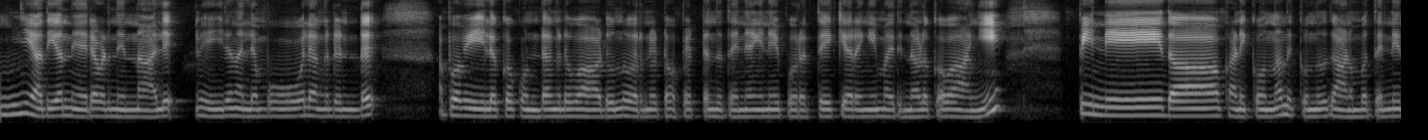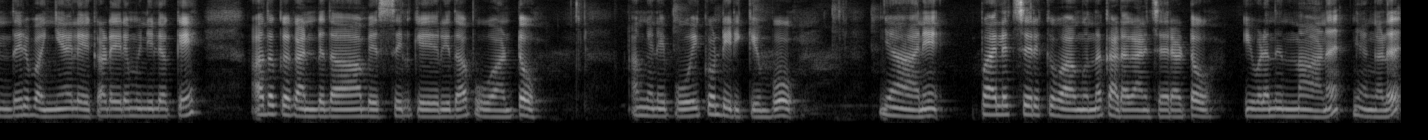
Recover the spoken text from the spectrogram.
ഇനി അധികം നേരം അവിടെ നിന്നാൽ വെയിൽ നല്ലപോലെ അങ്ങോട്ട് ഉണ്ട് അപ്പോൾ വെയിലൊക്കെ കൊണ്ട് അങ്ങോട്ട് വാടും എന്ന് പറഞ്ഞു കേട്ടോ. പെട്ടെന്ന് തന്നെ അങ്ങനെ പുറത്തേക്ക് ഇറങ്ങി മരുന്നുകളൊക്കെ വാങ്ങി. പിന്നെ ഇതാ കണിക്കൊന്ന നിൽക്കുന്നത് കാണുമ്പോൾ തന്നെ എന്തൊരു ഭംഗിയല്ലേ. കടയുടെ മുന്നിലൊക്കെ അതൊക്കെ കണ്ടിതാ ബസ്സിൽ കയറിയതാ പോവാൻ കേട്ടോ. അങ്ങനെ പോയിക്കൊണ്ടിരിക്കുമ്പോൾ ഞാൻ പലചരക്ക് വാങ്ങുന്ന കട കാണിച്ചു തരാം കേട്ടോ. ഇവിടെ നിന്നാണ് ഞങ്ങൾ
